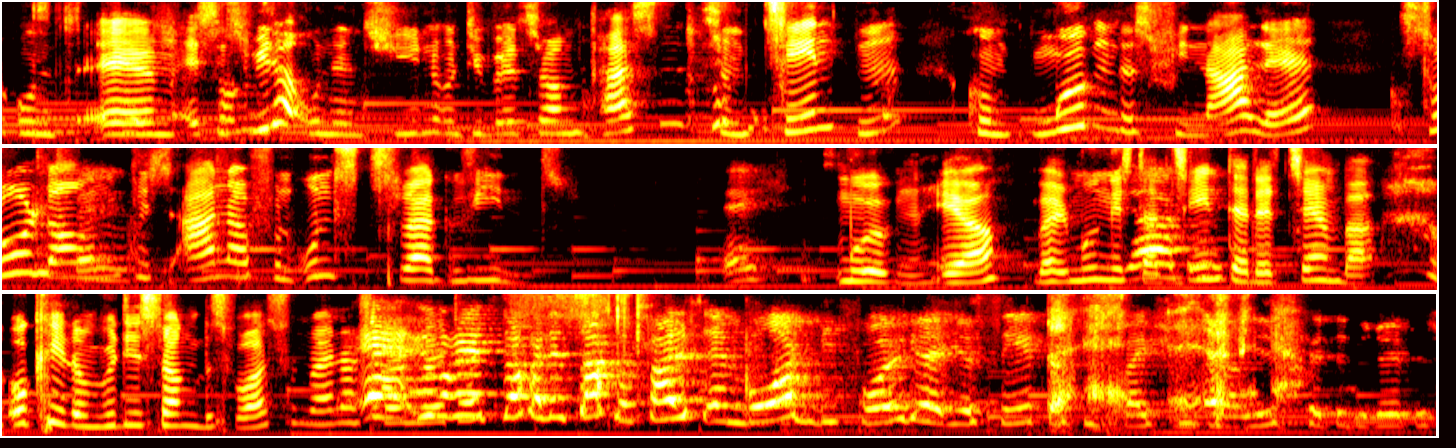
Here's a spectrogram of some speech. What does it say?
Und ähm, es ist wieder unentschieden und ich würde sagen, passend zum zehnten kommt morgen das Finale. So lange, bis einer von uns zwei gewinnt. Echt? Morgen, ja, weil morgen ist Ja, der 10. Dezember. Okay, dann würde ich sagen, das war's von meiner Äh, Stelle heute. übrigens noch eine Sache. Falls äh, morgen die Folge, ihr seht, dass die zwei Stunden lang ist, könnte theoretisch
